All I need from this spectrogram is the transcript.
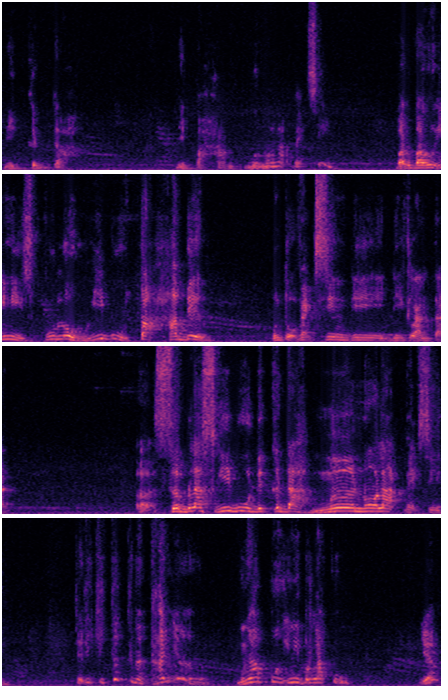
di Kedah, di Pahang menolak vaksin baru-baru ini 10,000 tak hadir untuk vaksin di di Kelantan. Uh, 11,000 di Kedah menolak vaksin. Jadi kita kena tanya mengapa ini berlaku. Ya.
